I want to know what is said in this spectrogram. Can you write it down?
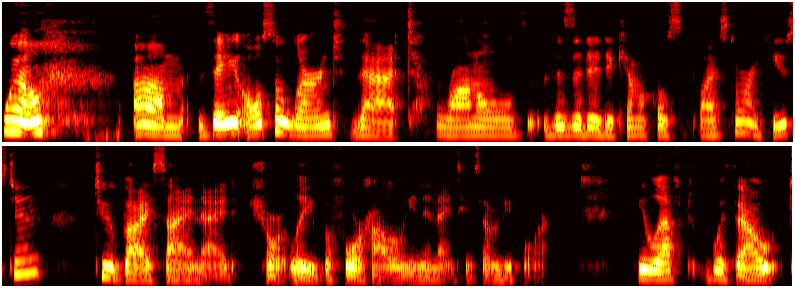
Well, um, they also learned that Ronald visited a chemical supply store in Houston to buy cyanide shortly before Halloween in 1974. He left without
